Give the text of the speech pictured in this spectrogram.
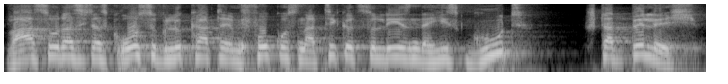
war es so, dass ich das große Glück hatte, im Fokus einen Artikel zu lesen, der hieß Gut statt billig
